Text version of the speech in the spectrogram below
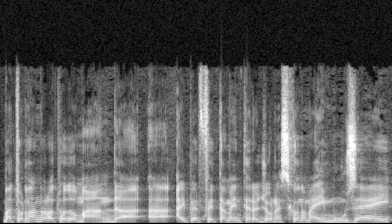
Ma tornando alla tua domanda, eh, hai perfettamente ragione, secondo me i musei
